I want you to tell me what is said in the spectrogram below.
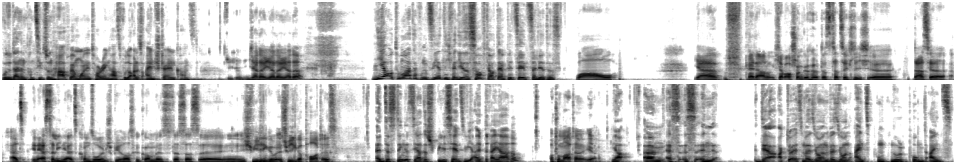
wo du dann im Prinzip so ein Hardware-Monitoring hast, wo du alles einstellen kannst. Jada, jada, jada. Nier Automata funktioniert nicht, wenn diese Software auf deinem PC installiert ist. Wow. Ja, keine Ahnung. Ich habe auch schon gehört, dass tatsächlich, äh, da es ja als in erster Linie als Konsolenspiel rausgekommen ist, dass das äh, ein schwierige, schwieriger Port ist. Äh, Das Ding ist ja, das Spiel ist ja jetzt wie alt? Drei Jahre? Automata, ja. Ja, ähm, es ist in der aktuellsten Version, Version 1.0.1.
